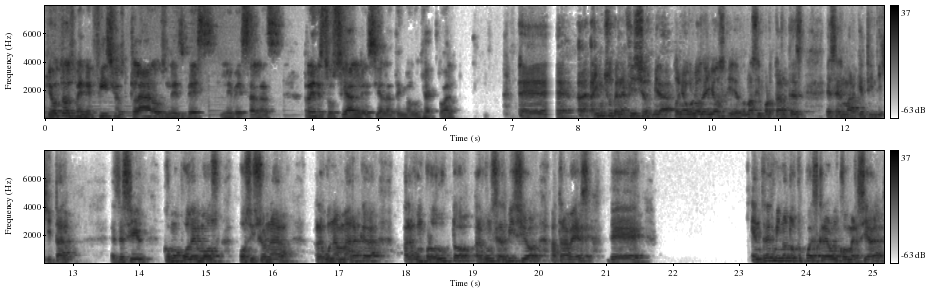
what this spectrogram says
¿Qué otros beneficios claros les ves, le ves a las redes sociales y a la tecnología actual? Eh, hay muchos beneficios. Mira, Toño, uno de ellos y de los más importantes es el marketing digital. Es decir, cómo podemos posicionar alguna marca, algún producto, algún servicio a través de en tres minutos tú puedes crear un comercial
